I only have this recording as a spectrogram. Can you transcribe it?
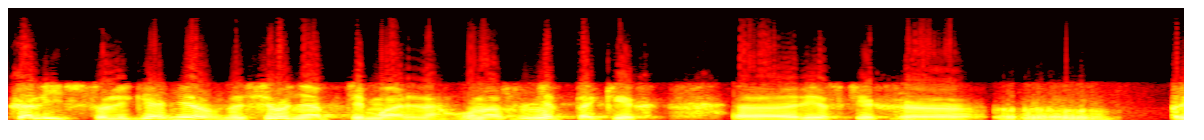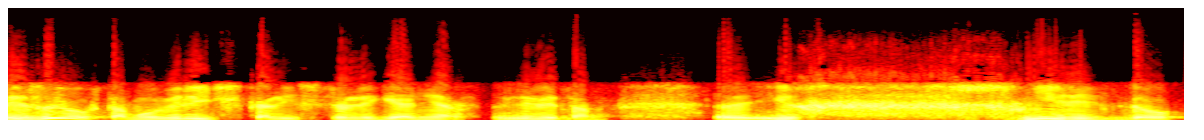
количество легионеров на сегодня оптимально. У нас нет таких резких призывов там увеличить количество легионеров или там их снизить до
